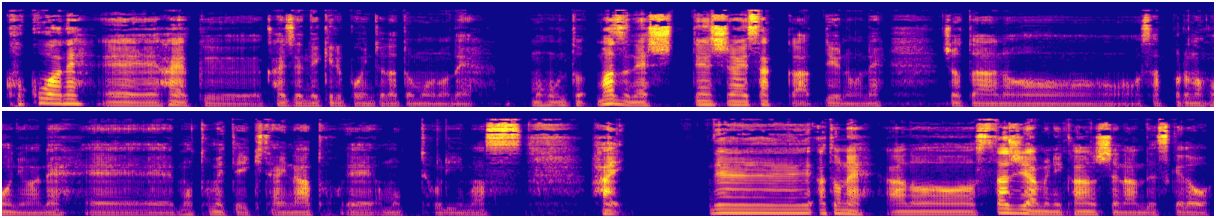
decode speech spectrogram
ここはね、えー、早く改善できるポイントだと思うので、もうほんと、まずね、失点しないサッカーっていうのをね、ちょっとあのー、札幌の方にはね、えー、求めていきたいなと、えー、思っております。はい。で、あとね、あの、スタジアムに関してなんですけど、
